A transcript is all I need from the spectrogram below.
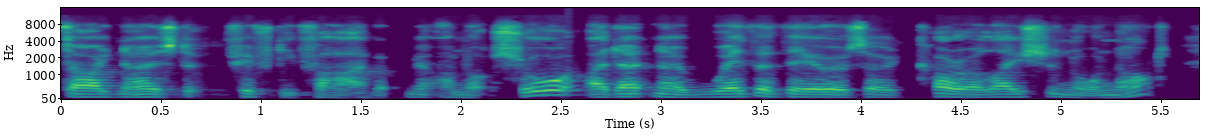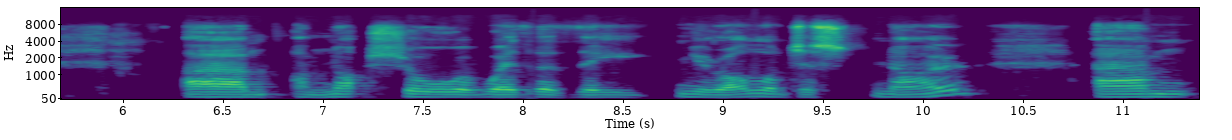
diagnosed at 55, I'm not sure. I don't know whether there is a correlation or not. Um, I'm not sure whether the neurologists know. Um,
